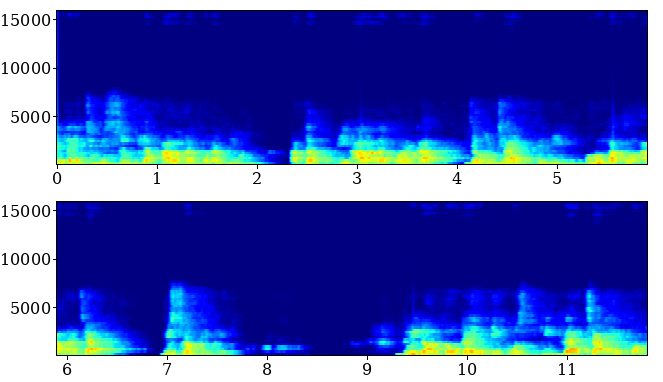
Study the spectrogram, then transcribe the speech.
এটাই হচ্ছে মিশ্রণকে আলাদা করার নিয়ম। অর্থাৎ এই আলাদা করাটা যেমন যায়, তেমনি অনুপাতও আনা যায় মিশ্রণ থেকে। দুই নং কৌটায় একুশ কিগ্রা চায়ে কত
